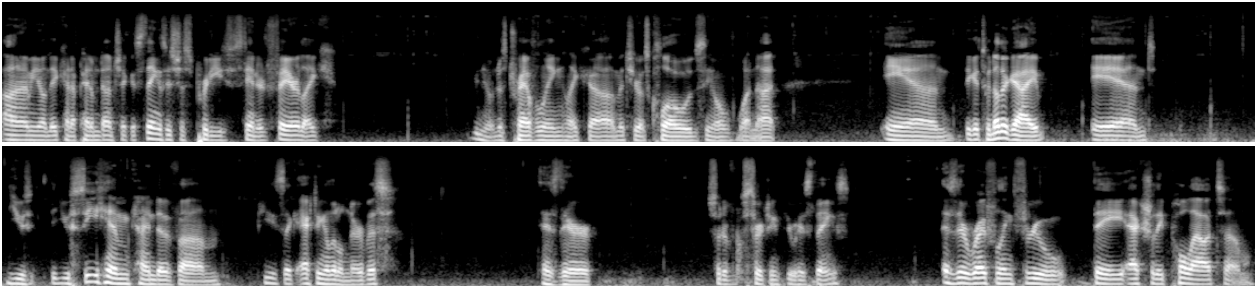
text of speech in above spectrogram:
on him. You know, they kind of pat him down, check his things. It's just pretty standard fare, like you know, just traveling like uh, materials, clothes, you know, whatnot. And they get to another guy, and you you see him kind of um, he's like acting a little nervous as they're sort of searching through his things. As they're rifling through, they actually pull out um,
